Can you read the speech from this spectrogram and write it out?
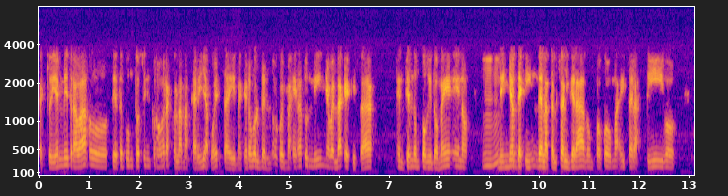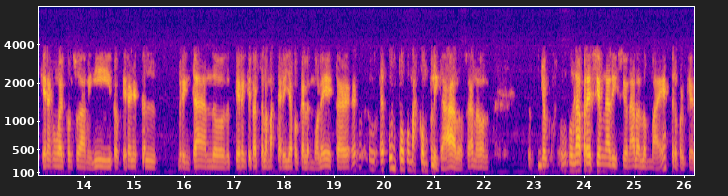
estoy en mi trabajo 7.5 horas con la mascarilla puesta y me quiero volver loco. Imagínate un niño verdad que quizás entienda un poquito menos niños de kinder a tercer grado un poco más hiperactivos quieren jugar con sus amiguitos quieren estar brincando, quieren quitarse la mascarilla porque les molesta, es, un poco más complicado, o sea, no yo una presión adicional a los maestros porque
